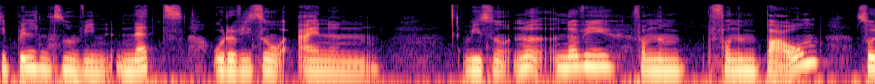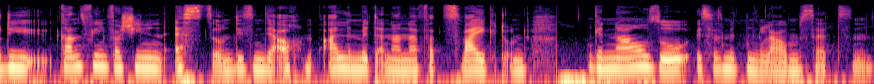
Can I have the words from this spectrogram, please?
die bilden so wie ein Netz oder wie so einen wie so, ne, ne, wie von einem, von einem Baum, so die ganz vielen verschiedenen Äste und die sind ja auch alle miteinander verzweigt und genauso ist es mit den Glaubenssätzen.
